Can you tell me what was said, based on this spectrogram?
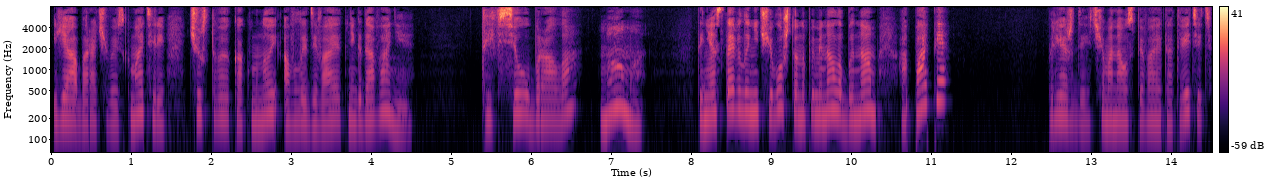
Я оборачиваюсь к матери, чувствую, как мной овладевает негодование. «Ты все убрала, мама? Ты не оставила ничего, что напоминало бы нам о папе?» Прежде чем она успевает ответить,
